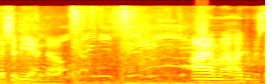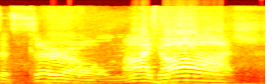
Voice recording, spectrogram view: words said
This should be in though. I am 100% sure. Oh my gosh!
